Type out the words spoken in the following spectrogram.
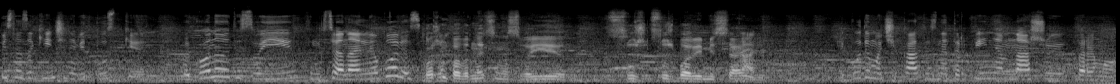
після закінчення відпустки виконувати свої функціональні обов'язки. Кожен повернеться на свої служ- службові місця. Так. і І будемо чекати з нетерпінням нашої перемоги.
